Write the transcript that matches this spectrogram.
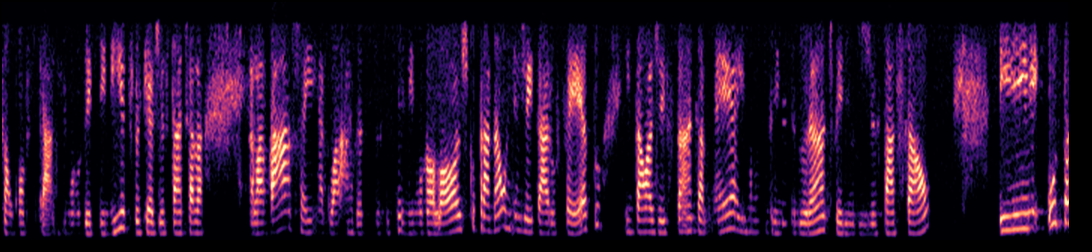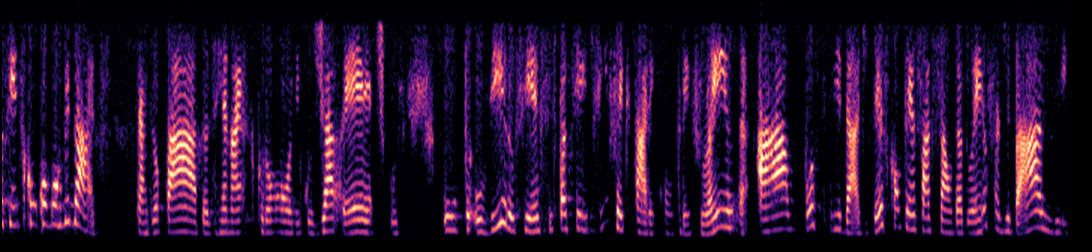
são considerados imunodeprimidos, porque a gestante, ela, ela baixa aí a guarda do sistema imunológico para não rejeitar o feto. Então, a gestante, é imunodeprimida durante o período de gestação. E os pacientes com comorbidades, cardiopatas, renais crônicos, diabéticos. O, o vírus, se esses pacientes se infectarem contra a influenza, há possibilidade de descompensação da doença de base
